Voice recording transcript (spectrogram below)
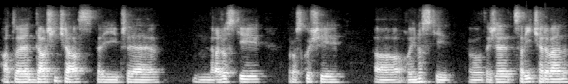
A to je další čas, který přeje hm, radosti, rozkoši, uh, hojnosti. Jo. Takže celý červen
